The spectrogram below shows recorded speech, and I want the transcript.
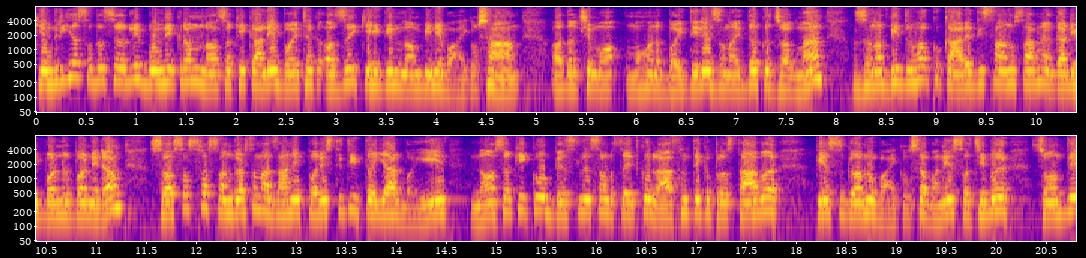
केन्द्रीय सदस्यहरूले बोल्ने क्रम नसकेकाले बैठक अझै केही दिन लम्बिने भएको छ। अध्यक्ष मोहन वैद्यले जनयुद्धको जगमा जनविद्रोहको कार्यदिशा अनुसार नै अगाडि बढ्नुपर्ने र सशस्त्र संघर्षमा जाने परिस्थिति तयार भई नसकेको विश्लेषण सहितको राजनैतिक प्रस्ताव पेश गर्नु भएको छ भने सचिव चन्दले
